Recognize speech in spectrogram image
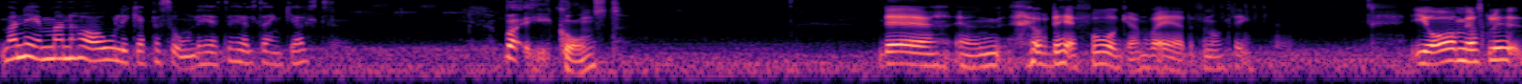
Man, är, man har olika personligheter helt enkelt. Vad är konst? Det är, en, ja, det är frågan, vad är det för någonting? Ja, om jag skulle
